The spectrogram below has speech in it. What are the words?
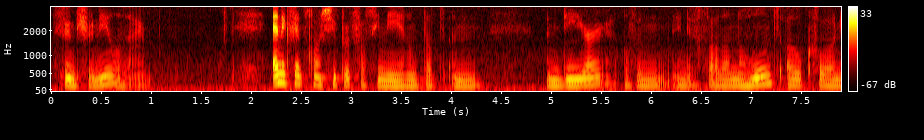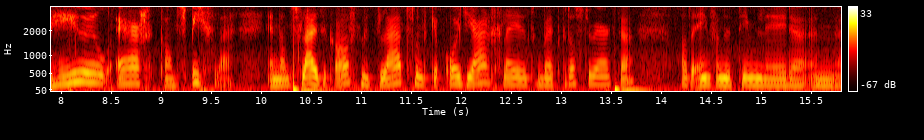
functioneel zijn. En ik vind het gewoon super fascinerend dat een, een dier, of een, in dit geval dan een hond, ook gewoon heel erg kan spiegelen. En dan sluit ik af met het laatste, want ik heb ooit jaren geleden toen ik bij het kadaster werkte, had een van de teamleden een uh,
